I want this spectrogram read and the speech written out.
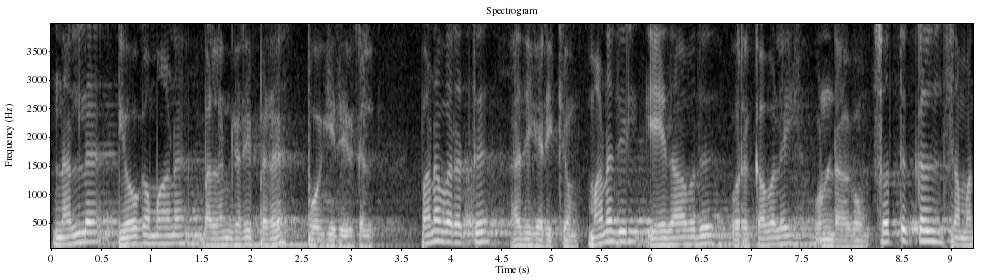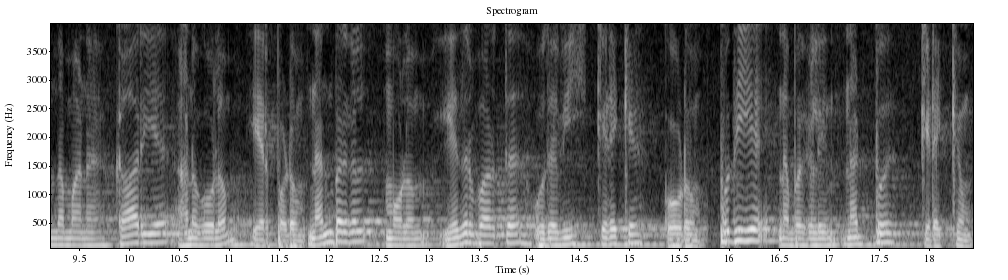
நல்ல யோகமான பலன்களை பெற போகிறீர்கள். பணவரத்து அதிகரிக்கும். மனதில் ஏதாவது ஒரு கவலை உண்டாகும். சொத்துக்கள் சம்பந்தமான காரிய அனுகூலம் ஏற்படும். நண்பர்கள் மூலம் எதிர்பார்த்த உதவி கிடைக்க கூடும் புதிய நபர்களின் நட்பு கிடைக்கும்.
